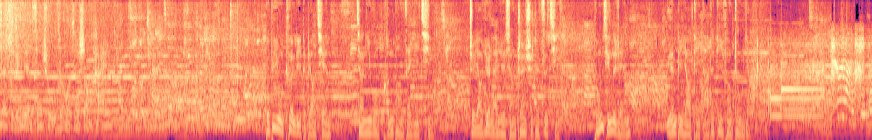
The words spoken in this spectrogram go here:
现在是零点三十五分，我在上海。不必用特例的标签将你我捆绑在一起，只要越来越像真实的自己，同行的人远比要抵达的地方重要。车辆起步，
